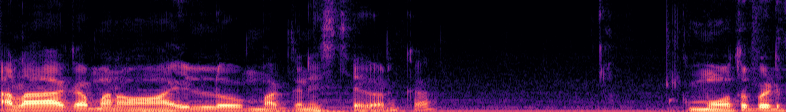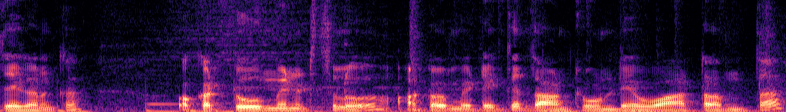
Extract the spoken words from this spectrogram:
అలాగ మనం ఆయిల్లో మగ్గనిస్తే కనుక మూత పెడితే కనుక ఒక టూ మినిట్స్లో ఆటోమేటిక్గా దాంట్లో ఉండే వాటర్ అంతా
